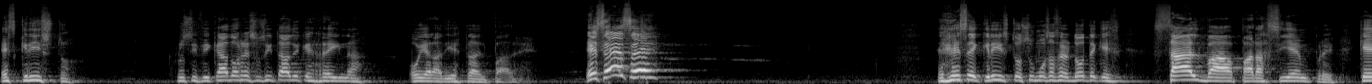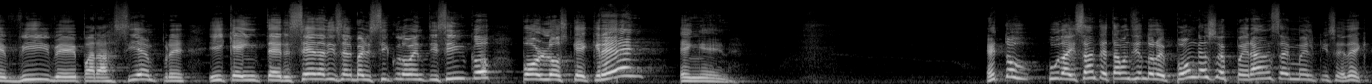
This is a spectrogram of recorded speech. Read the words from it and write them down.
Es Cristo, crucificado, resucitado y que reina hoy a la diestra del Padre. Es ese. Es ese Cristo, sumo sacerdote que salva para siempre, que vive para siempre y que intercede, dice el versículo 25, por los que creen en Él. Estos judaizantes estaban diciéndole, pongan su esperanza en Melquisedec.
